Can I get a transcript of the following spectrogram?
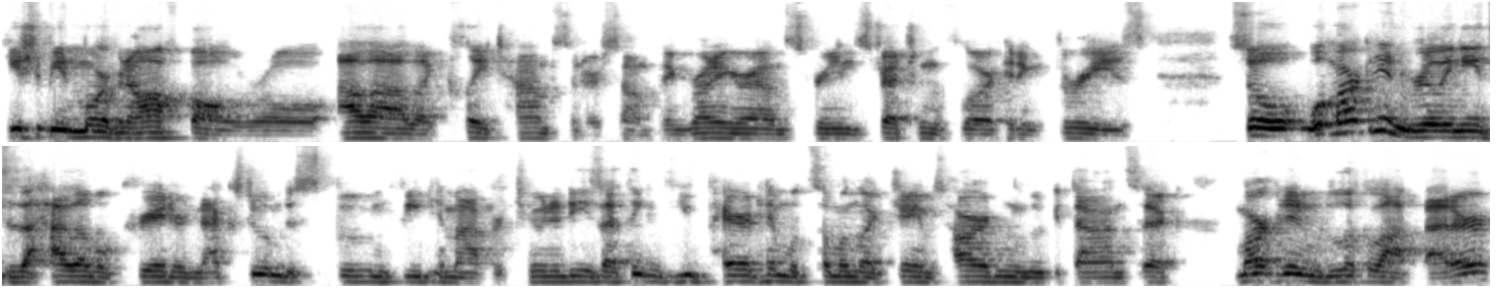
he should be in more of an off ball role, a la like Klay Thompson or something, running around screens, stretching the floor, hitting threes. So what Markkanen really needs is a high level creator next to him to spoon feed him opportunities. I think if you paired him with someone like James Harden, Luka Doncic, Markkanen would look a lot better.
